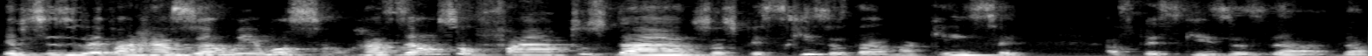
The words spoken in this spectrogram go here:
eu preciso levar razão e emoção. Razão são fatos, dados, as pesquisas da McKinsey, as pesquisas da, da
